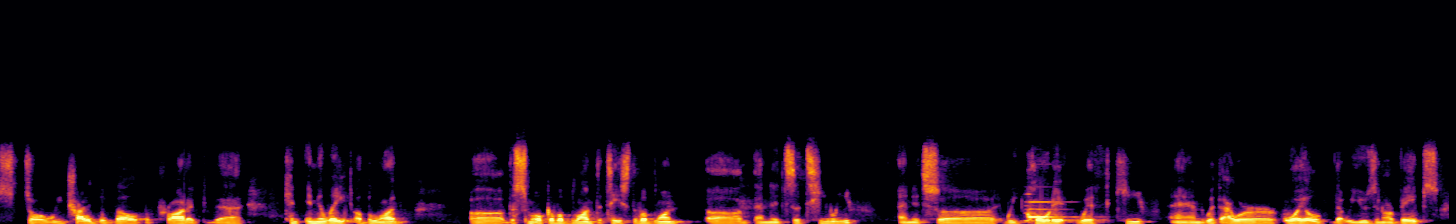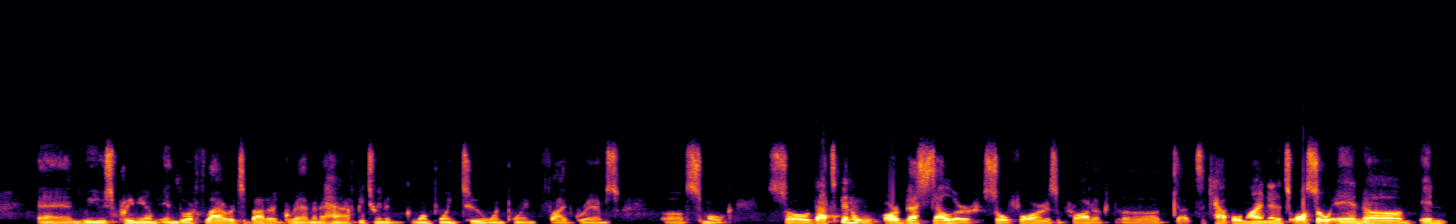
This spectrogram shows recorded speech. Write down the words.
So we try to develop a product that can emulate a blunt, uh, the smoke of a blunt, the taste of a blunt, uh, and it's a tea leaf, and it's uh, we coat it with kief and with our oil that we use in our vapes and we use premium indoor flower. It's about a gram and a half, between a 1.2 1.5 grams of smoke. So that's been our best seller so far as a product. Uh, that's a Capo line, and it's also in um, in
